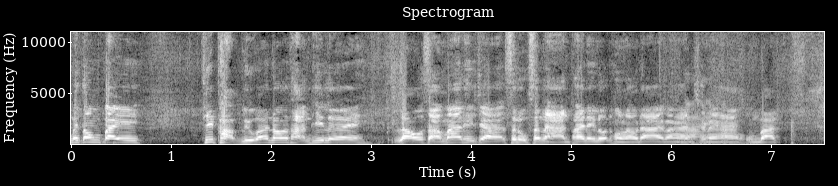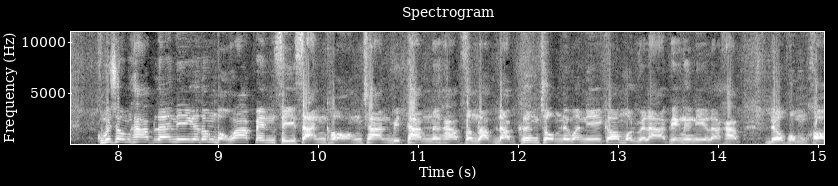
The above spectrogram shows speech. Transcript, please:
ไม่ต้องไปที่ผับหรือว่านอกสถานที่เลย เราสามารถที่จะสนุกสนานภายในรถของเราได้บ้างงั้นใช่ไหมฮะคุณบัส คุณผู้ชมครับและนี่ก็ต้องบอกว่าเป็นสีสันของชาญวิทย์ธรรมนะครับสำหรับดับเครื่องชมในวันนี้ก็หมดเวลาเพียงเท่านี้แล้วครับ เดี๋ยวผมขอ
